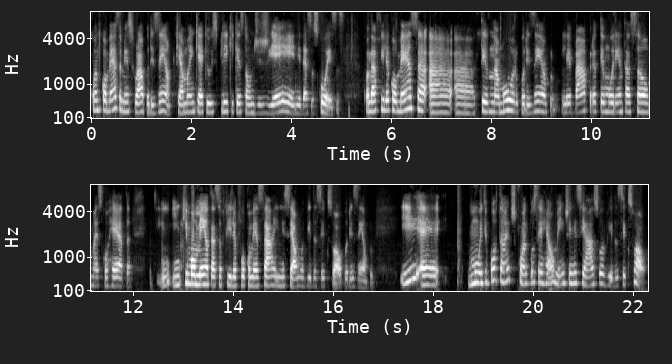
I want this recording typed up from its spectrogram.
quando começa a menstruar, por exemplo, que a mãe quer que eu explique questão de higiene, dessas coisas, quando a filha começa a, a ter um namoro, por exemplo, levar para ter uma orientação mais correta, em, em, que momento essa filha for começar a iniciar uma vida sexual, por exemplo. E é muito importante quando você realmente iniciar a sua vida sexual.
